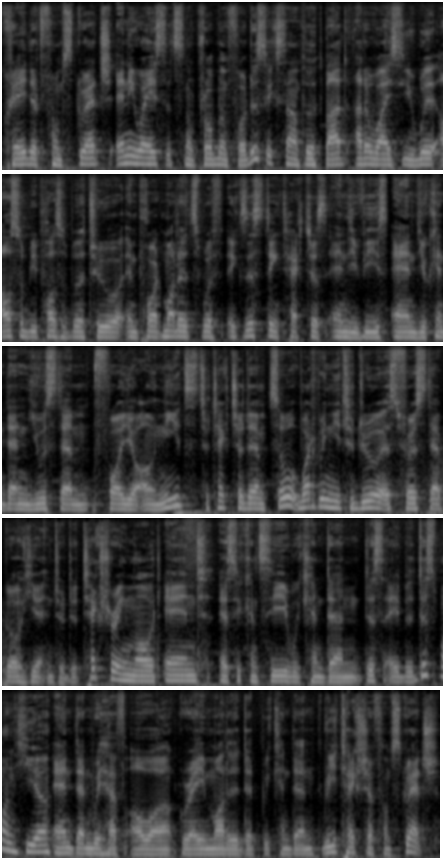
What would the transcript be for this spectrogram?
create it from scratch anyways, it's no problem for this example. But otherwise you will also be possible to import models with existing textures and UVs and you can then use them for your own needs to texture them. So what we need to do is first step go here into the texturing mode. And as you can see, we can then disable this one here. And then we have our gray model that we can then retexture from scratch.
